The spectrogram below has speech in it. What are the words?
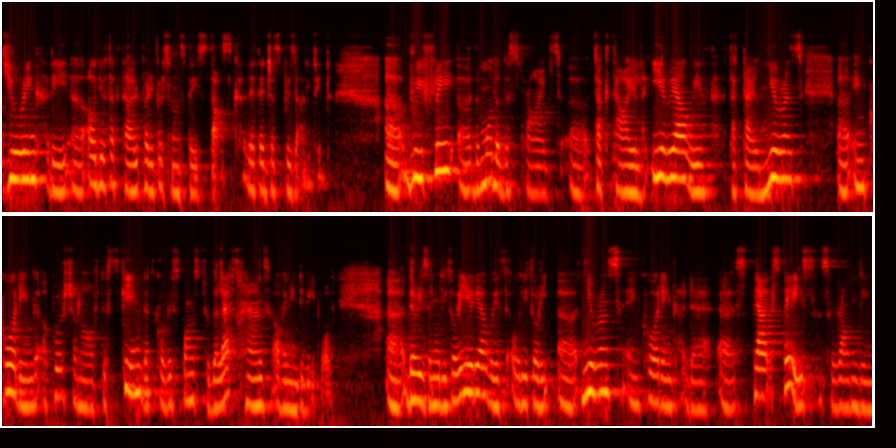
during the audio-tactile peripersonal space task that I just presented. Uh, briefly, uh, the model describes uh, tactile area with tactile neurons uh, encoding a portion of the skin that corresponds to the left hand of an individual. Uh, there is an auditory area with auditory uh, neurons encoding the sp space surrounding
